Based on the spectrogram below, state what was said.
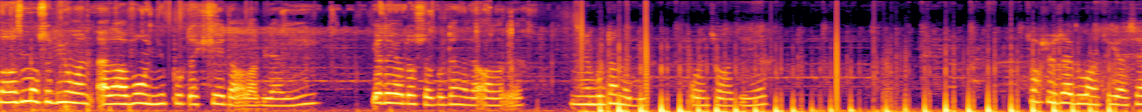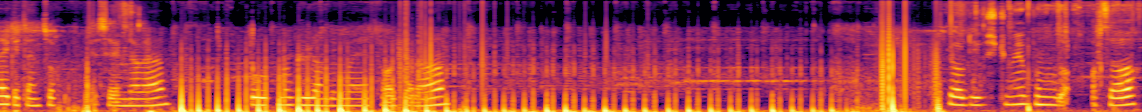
Lazım olsa bir oyun əlavə oynayıb buradakı şey də ala bilərik. Ya da ya olsa buradan elə alırıq. Yəni buradan da bir oyun çalacağıq. Çox gözəl bir oyuncu gəlsə həqiqətən çox sevinərəm. Qrupumu gücləndirməyə çalışaram. Gördüyünüz kimi bunu da açaq.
